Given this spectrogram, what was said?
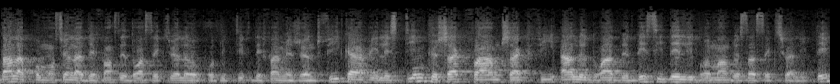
dans la promotion et la défense des droits sexuels et reproductifs des femmes et jeunes filles car il estime que chaque femme, chaque fille a le droit de décider librement de sa sexualité,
